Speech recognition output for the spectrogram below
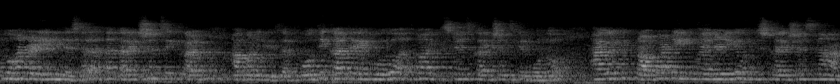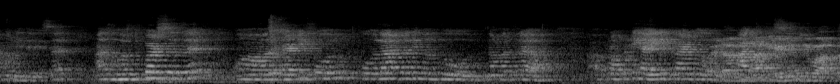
ಟೂ ಹಂಡ್ರೆಡ್ ಏನಿದೆ ಸರ್ ಅದನ್ನ ಕರೆಕ್ಷನ್ಸ್ ಸರ್ ಭೌತಿಕ ಖಾತೆ ಇರ್ಬೋದು ಅಥವಾ ಎಕ್ಸ್ಚೇಂಜ್ ಕರೆಕ್ಷನ್ಸ್ ಇರ್ಬೋದು. ಹಾಗಾಗಿ ಪ್ರಾಪರ್ಟಿ ಇನ್ವೆಲಿಡಿಗೆ ಒಂದಿಷ್ಟು ಕರೆಕ್ಷನ್ಸ್ನ ಹಾಕೊಂಡಿದ್ದೀವಿ ಸರ್. ಅದು ಹೊರತುಪಡಿಸಿದ್ರೆ ತರ್ಟಿ ಫೋರ್ ಕೋಲಾರದಲ್ಲಿ ಒಂದು ನಮ್ಮ ಹತ್ರ ಪ್ರಾಪರ್ಟಿ ಐ ಡಿ ಕಾರ್ಡ್ ನೀವು ಅರ್ಥ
